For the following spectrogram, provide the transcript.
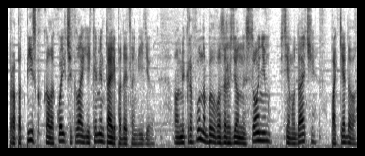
про подписку, колокольчик, лайк и комментарий под этим видео. А у микрофона был возрожденный Соним. Всем удачи, покедова.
